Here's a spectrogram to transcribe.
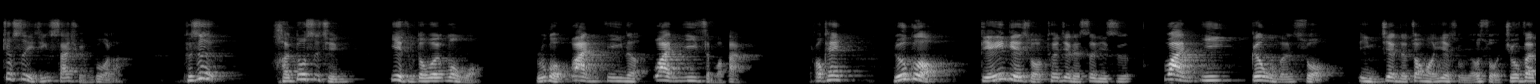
就是已经筛选过了。可是很多事情。业主都会问我，如果万一呢？万一怎么办？OK，如果点一点所推荐的设计师，万一跟我们所引荐的装潢业主有所纠纷，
